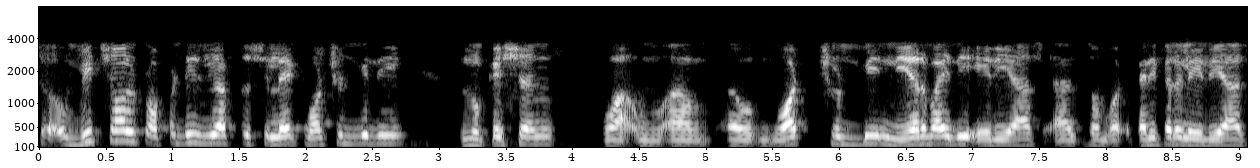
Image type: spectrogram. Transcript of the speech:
So which all properties you have to select? What should be the location? What, um, uh, what should be nearby the areas? Uh, so what, peripheral areas.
